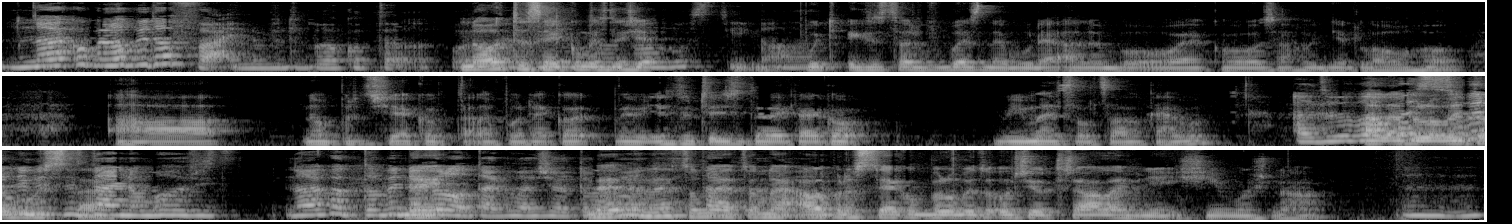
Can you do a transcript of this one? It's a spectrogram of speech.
No jako bylo by to fajn, kdyby to bylo jako teleport. No, to si jako že myslím, že hustý, ale... Buď existovat vůbec nebude, anebo jako za hodně dlouho. A no, protože jako teleport, jako nevím, to přijde, že to je jako, jako výmysl celkem. Ale to by bylo ale bylo by super, to kdyby si najednou mohl říct, no jako to by Ne. nebylo takhle, že jo, to ne, bylo ne, ne, to ne, to ne, ale prostě jako bylo by to určitě třeba levnější možná, Mhm,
